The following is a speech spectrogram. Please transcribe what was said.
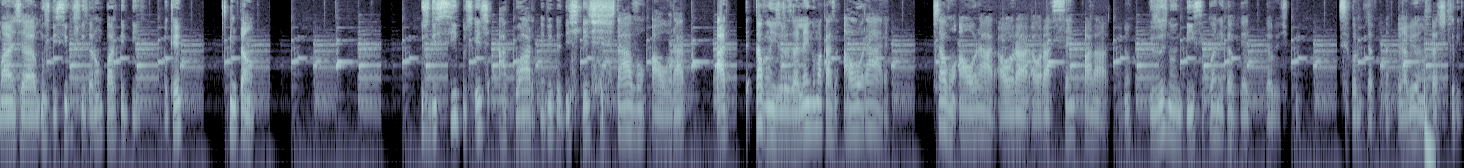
mas uh, os discípulos fizeram parte disso, ok? Então, os discípulos, eles aguardam, a Bíblia diz que eles estavam a orar estavam em Jerusalém numa casa a orar. Estavam a orar, a orar, a orar sem parar. Não? Jesus não disse quando é que haveria de enviar o Espírito. Se formos a ver Bíblia, na Bíblia não está escrito.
